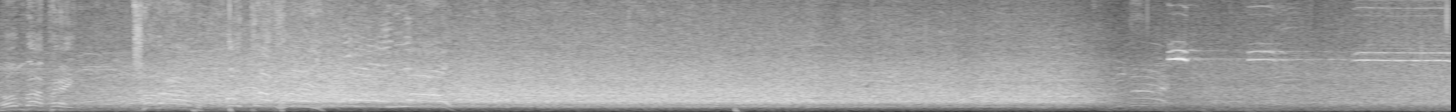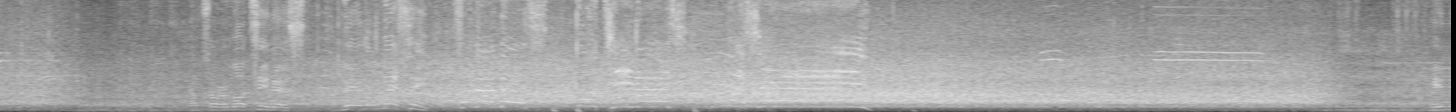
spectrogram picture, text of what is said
Mbappe, Thuram, Mbappe! Oh, wow! Lautaro Martinez, Lionel Messi, Fernandez, Martinez, Messi! In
